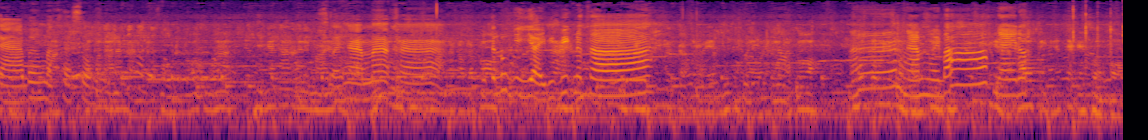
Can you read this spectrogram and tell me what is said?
จ้าเบิ้งบักเขือสมสวยงามมากค่ะมีแต่ลูกใหญ่ๆบิ๊กๆนะคะ วงามหน่วยบ้ากใหญ่ด้วยในส่วนของ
